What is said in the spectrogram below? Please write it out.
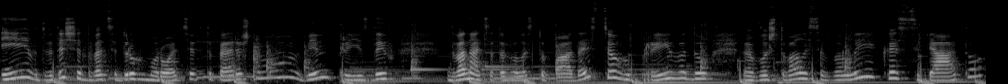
І в 2022 році, в теперішньому, він приїздив 12 листопада. З цього приводу влаштувалося велике свято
